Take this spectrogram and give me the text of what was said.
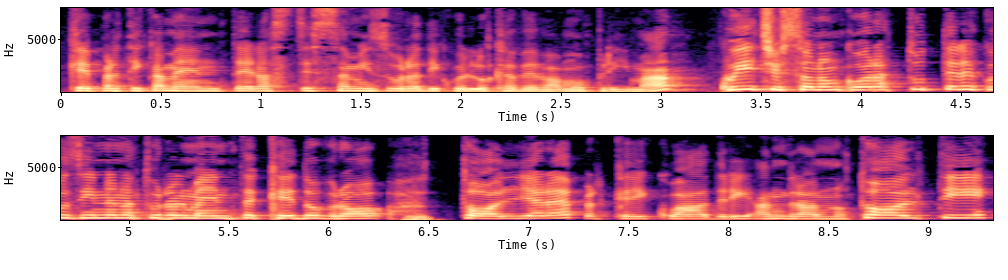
che è praticamente la stessa misura di quello che avevamo prima. Qui ci sono ancora tutte le cosine naturalmente che dovrò togliere perché i quadri andranno tolti,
